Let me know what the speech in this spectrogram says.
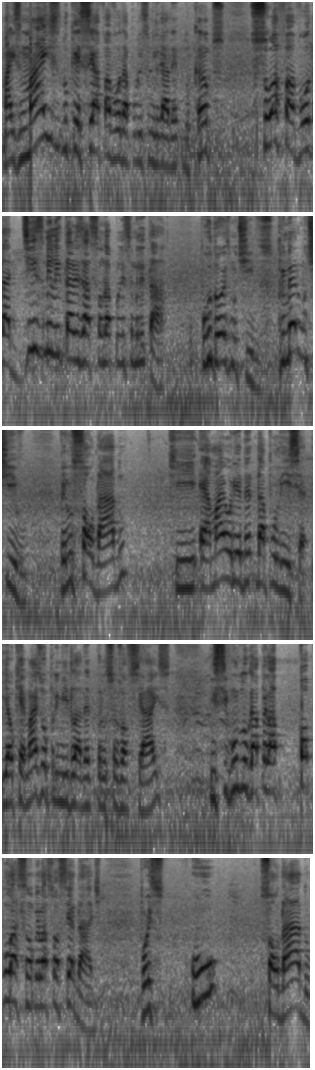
mas mais do que ser a favor da polícia militar dentro do campus, sou a favor da desmilitarização da polícia militar. Por dois motivos. Primeiro motivo, pelo soldado, que é a maioria dentro da polícia e é o que é mais oprimido lá dentro pelos seus oficiais. Em segundo lugar, pela população, pela sociedade. Pois o soldado,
